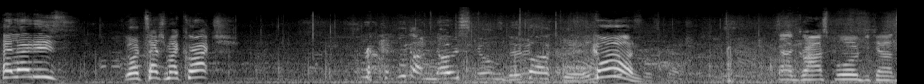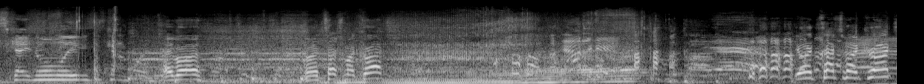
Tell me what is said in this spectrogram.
Hey ladies! You want to touch my crotch? You got no skills, dude. Fuck you. Come on! You Can't grass board, you can't skate normally. You can't. Hey, bro. You want to touch my crotch? You want to touch my crotch?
